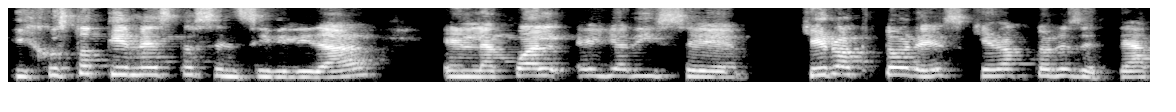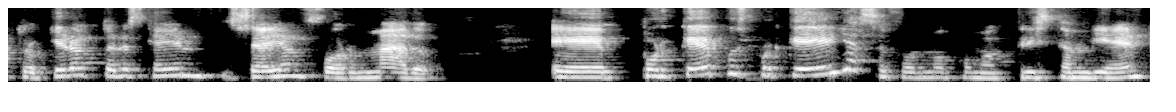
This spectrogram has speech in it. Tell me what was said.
y justo tiene esta sensibilidad en la cual ella dice, quiero actores, quiero actores de teatro, quiero actores que hayan, se hayan formado. Eh, ¿Por qué? Pues porque ella se formó como actriz también,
